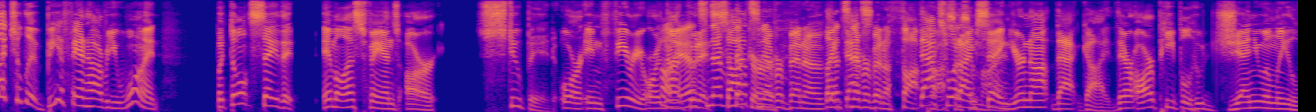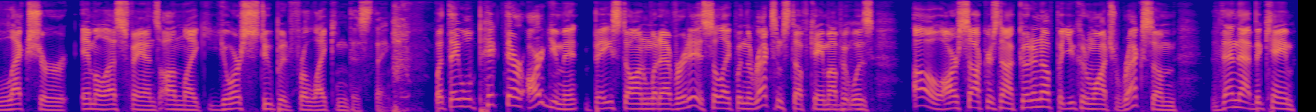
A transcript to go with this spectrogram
Let you live. Be a fan however you want, but don't say that MLS fans are stupid or inferior or Oh, not yeah, good that's at never, soccer. That's never been a. Like, that's, never been a thought. That's what I'm saying. mine. You're not that guy. There are people who genuinely lecture MLS fans on like you're stupid for liking this thing. but they will pick their argument based on whatever it is. So like when the Wrexham stuff came up, Mm-hmm. it was, "Oh, our soccer's not good enough, but you can watch Wrexham." Then that became,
